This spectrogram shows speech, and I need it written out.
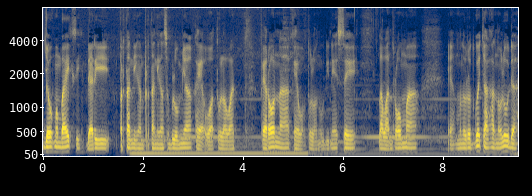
jauh membaik sih dari pertandingan-pertandingan sebelumnya kayak waktu lawan Verona, kayak waktu lawan Udinese, lawan Roma. Ya menurut gue Calhanoglu udah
